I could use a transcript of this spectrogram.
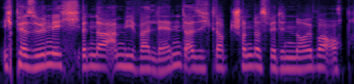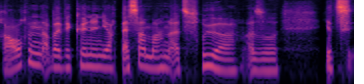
Ich persönlich bin da ambivalent. Also ich glaube schon, dass wir den Neubau auch brauchen, aber wir können ihn ja auch besser machen als früher. Also Jetzt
